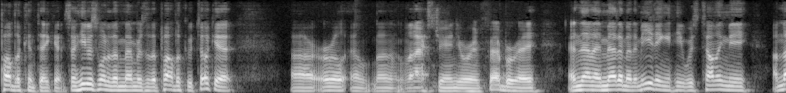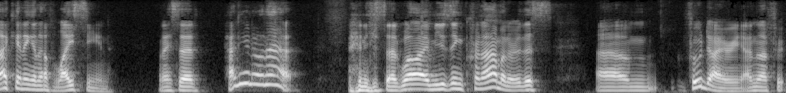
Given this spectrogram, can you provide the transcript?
public can take it. So he was one of the members of the public who took it uh, early, uh, last January and February. And then I met him at a meeting and he was telling me, I'm not getting enough lysine. And I said, How do you know that? And he said, Well, I'm using Cronometer. this um, food diary. I'm not f-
